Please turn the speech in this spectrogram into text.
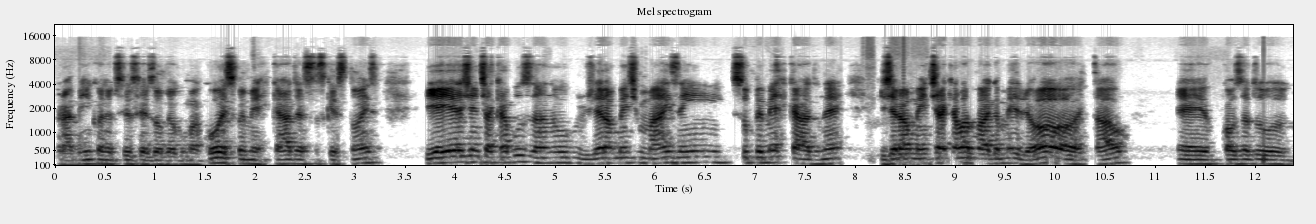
para mim quando eu preciso resolver alguma coisa, supermercado, essas questões. E aí a gente acaba usando geralmente mais em supermercado, né? Geralmente é aquela vaga melhor e tal, é, por causa do,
